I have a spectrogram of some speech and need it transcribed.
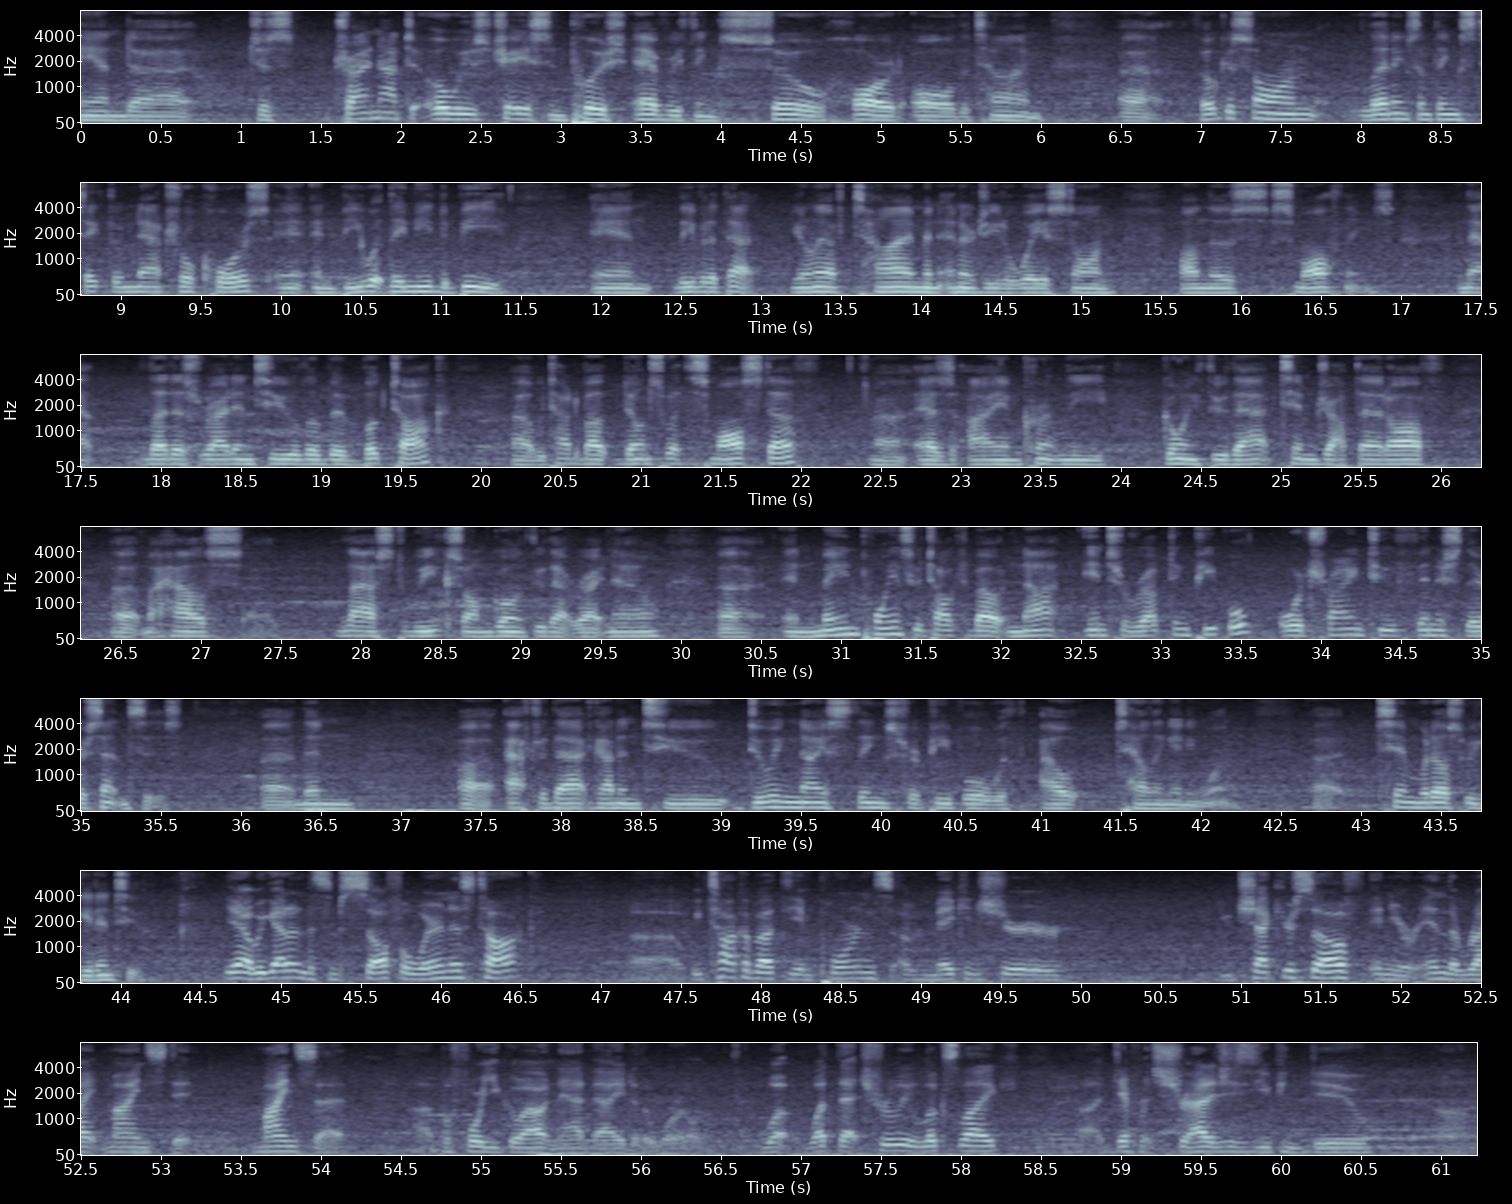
and uh, just try not to always chase and push everything so hard all the time. Uh, focus on letting some things take their natural course and, and be what they need to be, and leave it at that. You don't have time and energy to waste on on those small things, and that led us right into a little bit of book talk. Uh, we talked about don't sweat the small stuff, uh, as I am currently going through that. Tim dropped that off uh, at my house uh, last week, so I'm going through that right now. Uh, and main points we talked about not interrupting people or trying to finish their sentences. And then after that, got into doing nice things for people without telling anyone. Tim, what else we get into? Yeah, we got into some self awareness talk. Uh, we talk about the importance of making sure you check yourself and you're in the right mind state, mindset uh, before you go out and add value to the world. What what that truly looks like, uh, different strategies you can do, um,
